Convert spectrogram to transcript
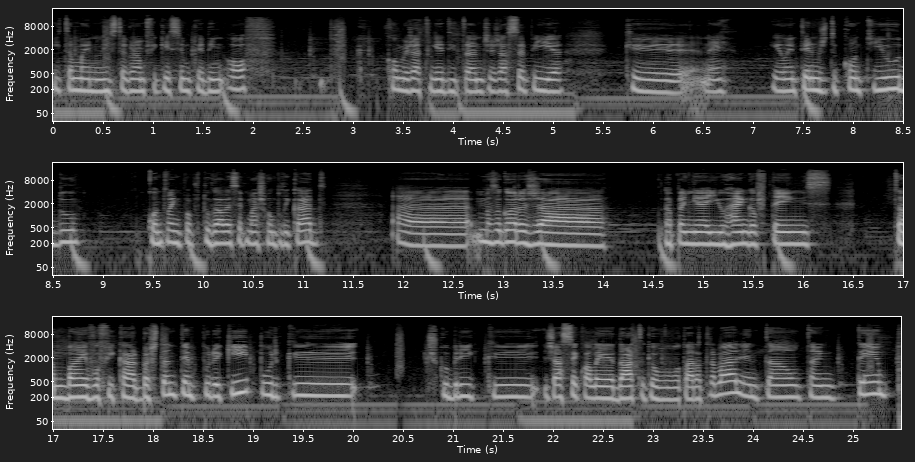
e também no Instagram fiquei assim um bocadinho off, porque, como eu já tinha dito antes, eu já sabia que, né, eu em termos de conteúdo, quando venho para Portugal é sempre mais complicado, uh, mas agora já apanhei o hang of things Também vou ficar bastante tempo por aqui porque descobri que já sei qual é a data que eu vou voltar a trabalho, então tenho tempo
